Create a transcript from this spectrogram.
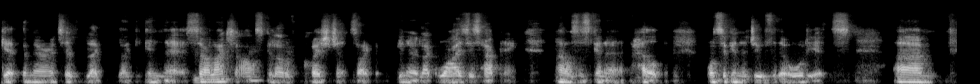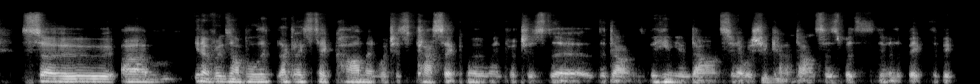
get the narrative like like in there. So I like to ask a lot of questions, like you know, like why is this happening? How is this going to help? What's it going to do for the audience? Um, so um, you know, for example, like let's take Carmen, which is classic movement, which is the the dance, Bohemian dance, you know, where she kind of dances with you know the big the big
